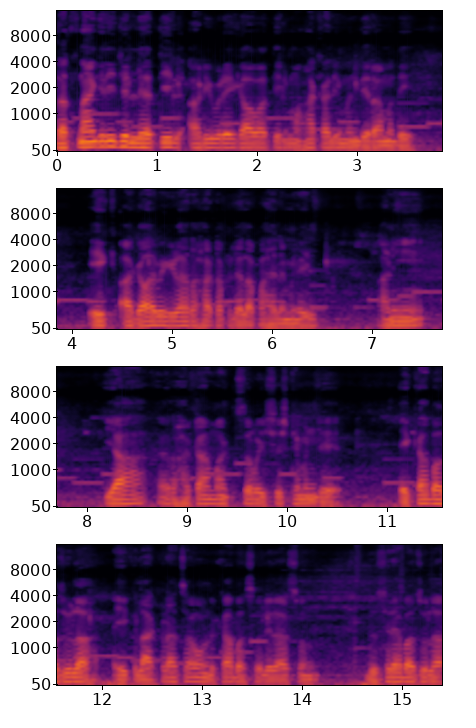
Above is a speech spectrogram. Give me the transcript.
रत्नागिरी जिल्ह्यातील अडिवरे गावातील महाकाली मंदिरामध्ये एक आगळावेगळा रहाट आपल्याला पाहायला मिळेल. आणि या रहाटामागचं वैशिष्ट्य म्हणजे एका बाजूला एक लाकडाचा ओंडका बसवलेला असून दुसऱ्या बाजूला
